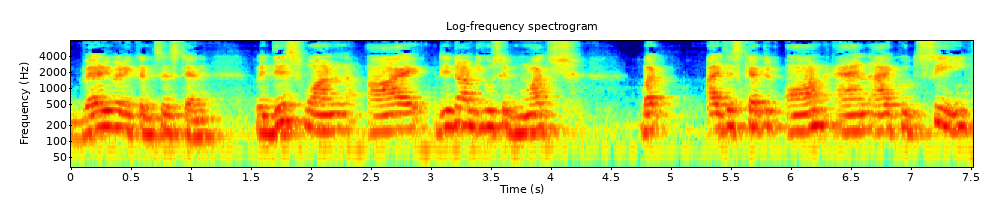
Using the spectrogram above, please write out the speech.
very very consistent with this one, I did not use it much, but I just kept it on and I could see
